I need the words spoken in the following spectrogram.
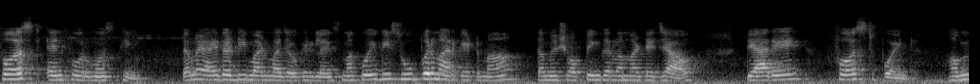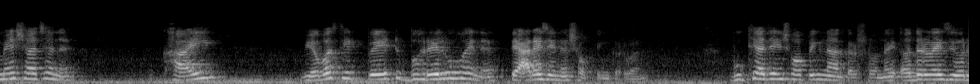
first and foremost thing તમે આઈધર ડીમાર્ટમાં જાઓ કે રિલાયન્સમાં કોઈ બી સુપર માર્કેટમાં તમે શોપિંગ કરવા માટે જાઓ, ત્યારે ફર્સ્ટ પોઈન્ટ હંમેશા છે ને, ખાઈ, વ્યવસ્થિત પેટ ભરેલું હોય ને, ત્યારે જ એને શોપિંગ કરવાનું. ભૂખ્યા જઈને શોપિંગ ના કરશો, નહીં otherwise your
